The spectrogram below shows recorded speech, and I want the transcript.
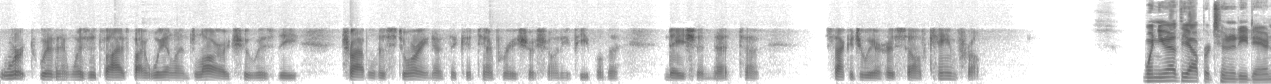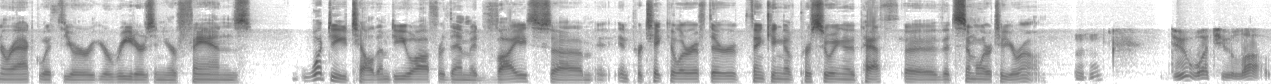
worked with and was advised by Wayland Large, who is the tribal historian of the contemporary Shoshone people, the nation that uh, Sacagawea herself came from. When you have the opportunity to interact with your, your readers and your fans, what do you tell them? Do you offer them advice, um, in particular, if they're thinking of pursuing a path uh, that's similar to your own? Mm-hmm. Do what you love.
